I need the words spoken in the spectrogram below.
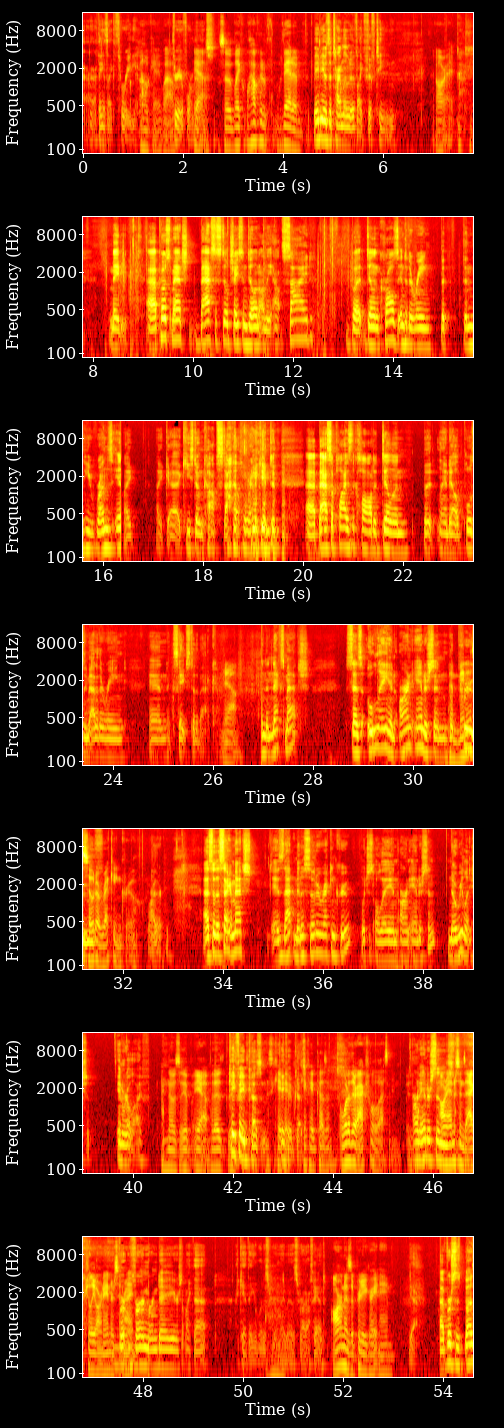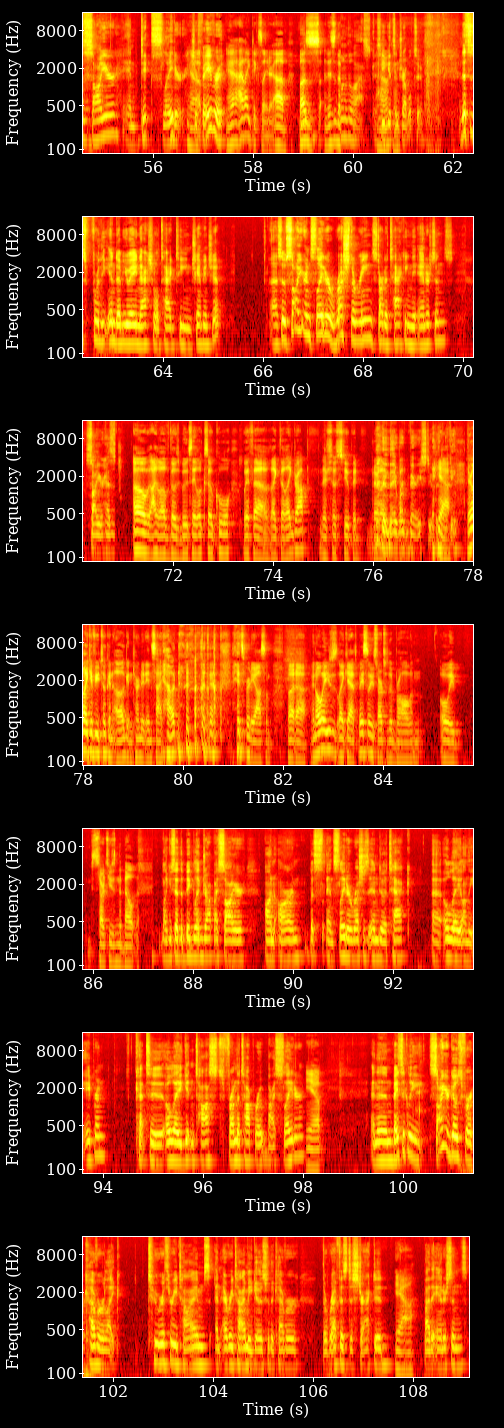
I think it's like three. Okay, wow, Three or four minutes. Yeah. So like, how could they had a? Maybe it was a time limit of like 15. All right. Maybe. Uh, Post match, Bass is still chasing Dillon on the outside, but Dillon crawls into the ring, but then he runs in like like uh, Keystone Cop style, running into. Uh, Bass applies the claw to Dillon, but Landel pulls him out of the ring and escapes to the back. Yeah. In the next match, says Ole and Arn Anderson The Minnesota Wrecking Crew. why they're. Uh, so the second match is that Minnesota Wrecking Crew, which is Ole and Arn Anderson, no relation in real life. And those, yeah, but those. Kayfabe cousin. Kayfabe Kayfabe, cousin. kayfabe cousin. What are their actual last names? Arn Anderson. Arn Anderson's actually Arn Anderson, Ver, right? Vern Vernday or something like that. I can't think of what his real name is right offhand. Arn is a pretty great name. Yeah. Uh, versus Buzz Sawyer and Dick Slater. It's your favorite. Yeah, I like Dick Slater. Uh, Buzz. This is the One of the last because Oh, he gets okay. in trouble too. This is for the NWA National Tag Team Championship. Uh, so Sawyer and Slater rush the ring, start attacking the Andersons. Sawyer has Oh, I love those boots. They look so cool with uh, like the leg drop. They're so stupid. They're like, they were very stupid yeah, looking. they're like if you took an UGG and turned it inside out. it's pretty awesome. But uh, and Ole uses like yeah, it's basically starts with a brawl and Ole starts using the belt. Like you said, the big leg drop by Sawyer on Arn, but and Slater rushes in to attack uh, Ole on the apron. Cut to Ole getting tossed from the top rope by Slater. Yep. And then basically Sawyer goes for a cover like two or three times, and every time he goes for the cover, the ref is distracted Yeah. by the Andersons.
